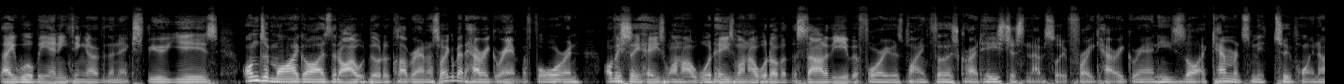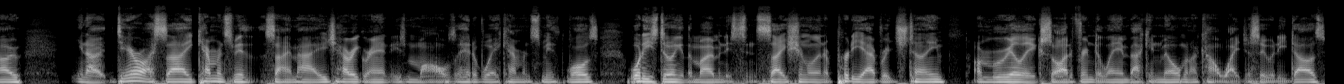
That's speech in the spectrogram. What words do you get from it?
they will be anything over the next few years. On to my guys that I would build a club around. I spoke about Harry Grant before, and obviously he's one I would. He's one I would have at the start of the year before he was playing first grade. He's just an absolute freak, Harry Grant. He's like Cameron Smith 2.0. You know, dare I say, Cameron Smith at the same age, Harry Grant is miles ahead of where Cameron Smith was. What he's doing at the moment is sensational in a pretty average team. I'm really excited for him to land back in Melbourne. I can't wait to see what he does.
